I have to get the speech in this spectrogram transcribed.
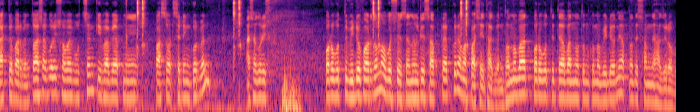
রাখতে পারবেন। তো আশা করি সবাই বুঝছেন কীভাবে আপনি পাসওয়ার্ড সেটিং করবেন। আশা করি পরবর্তী ভিডিও পাওয়ার জন্য অবশ্যই চ্যানেলটি সাবস্ক্রাইব করে আমার পাশেই থাকবেন। ধন্যবাদ। পরবর্তীতে আবার নতুন কোনো ভিডিও নিয়ে আপনাদের সামনে হাজির হব।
